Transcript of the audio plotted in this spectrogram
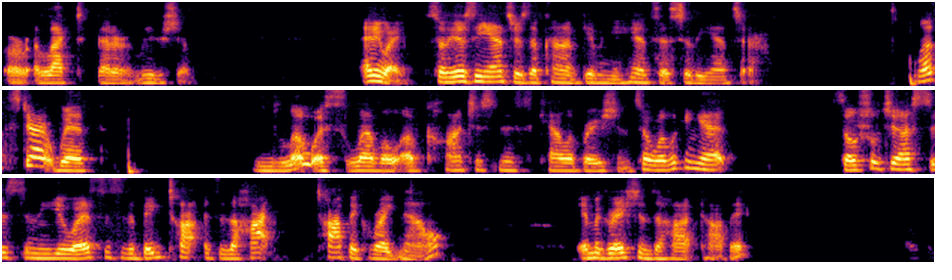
or elect better leadership. Anyway, so here's the answers. I've kind of given you hints as to the answer. Let's start with the lowest level of consciousness calibration. So we're looking at social justice in the US. This is a big top, this is a hot topic right now. Immigration is a hot topic. Open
